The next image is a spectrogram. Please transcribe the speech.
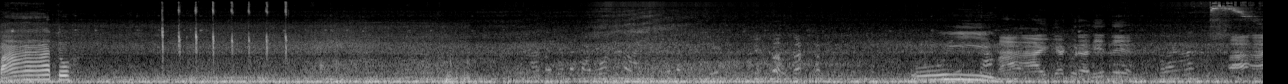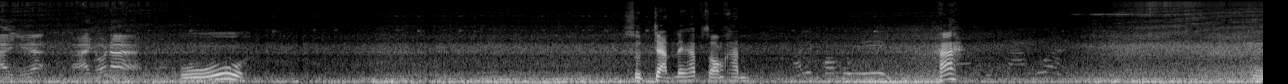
ป้าตัวอุ้ยมาอายแกคุณอาทิตย์นี่มาอายอย่างเงี้ยอายเขาหน้าโอ้สุดจัดเลยครับสองคันฮะโอ้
